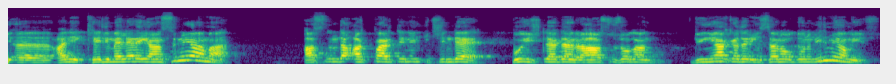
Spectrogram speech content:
e, hani kelimelere yansımıyor ama aslında AK Parti'nin içinde bu işlerden rahatsız olan dünya kadar insan olduğunu bilmiyor muyuz?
